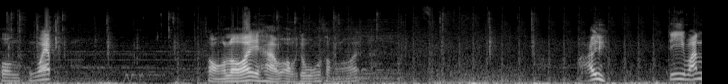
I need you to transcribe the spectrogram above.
วงแวบ องร้อยหาออกจากวงสองร้อยไปตีมัน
